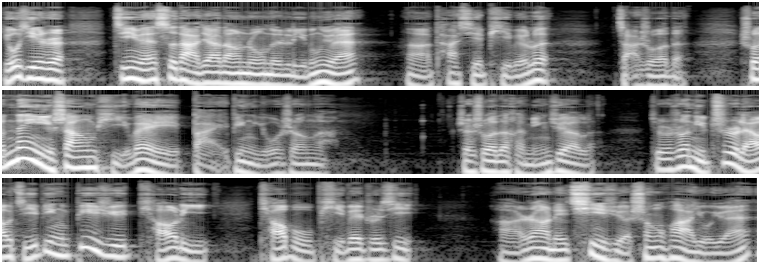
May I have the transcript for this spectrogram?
尤其是金元四大家当中的李东垣啊，他写《脾胃论》咋说的？说内伤脾胃，百病由生啊。这说的很明确了，就是说你治疗疾病必须调理、调补脾胃之气啊，让这气血生化有源，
